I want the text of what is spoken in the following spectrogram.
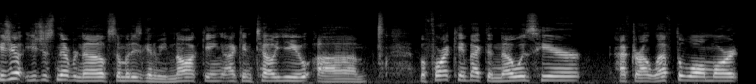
uh, you, you just never know if somebody's going to be knocking. I can tell you, um, before I came back to Noah's here, after I left the Walmart,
